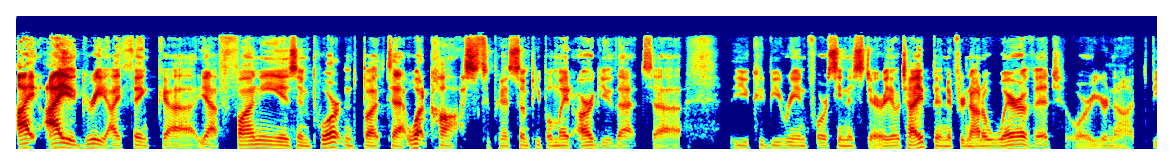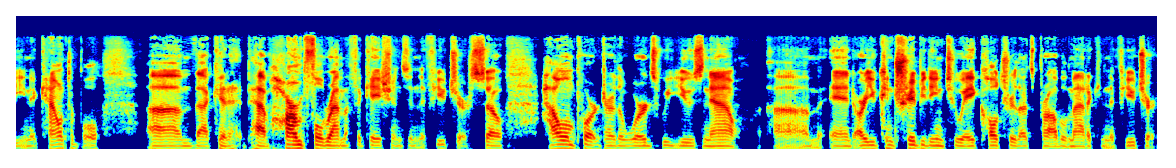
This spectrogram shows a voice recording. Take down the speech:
I, I agree. I think, uh, yeah, funny is important, but at what cost? Because some people might argue that uh, you could be reinforcing a stereotype and if you're not aware of it or you're not being accountable um, that could have harmful ramifications in the future so how important are the words we use now um, and are you contributing to a culture that's problematic in the future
